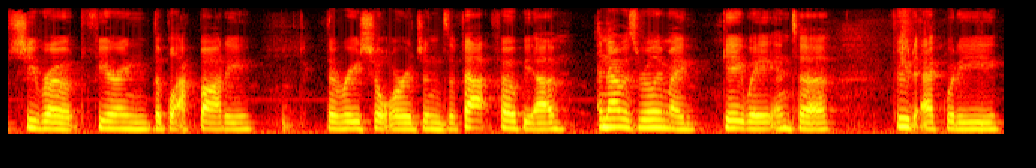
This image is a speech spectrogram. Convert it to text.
She wrote Fearing the Black Body The Racial Origins of Fat Phobia. And that was really my gateway into food equity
